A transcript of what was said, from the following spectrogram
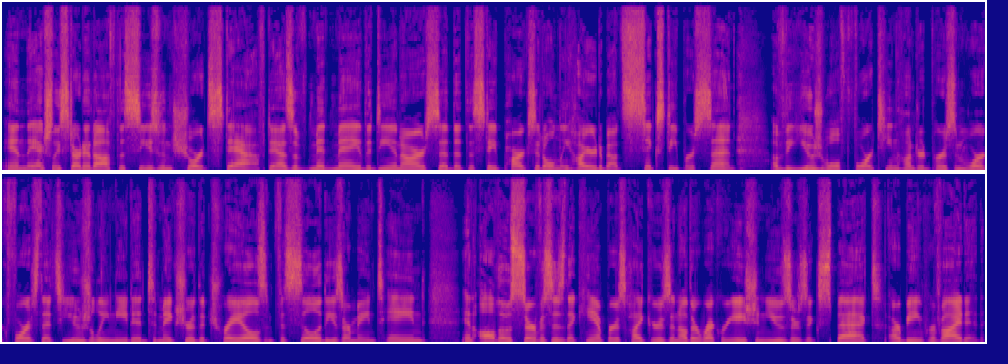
and they actually started off the season short staffed. As of mid May, the DNR said that the state parks had only hired about 60% of the usual 1,400 person workforce that's usually needed to make sure the trails and facilities are maintained, and all those services that campers, hikers, and other recreation users expect are being provided.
